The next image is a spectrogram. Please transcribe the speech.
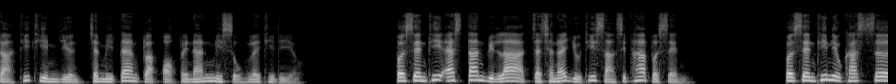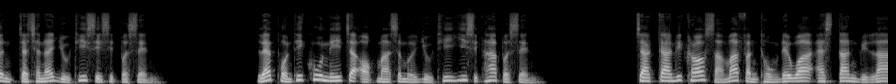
กาสที่ทีมเยือนจะมีแต้มกลับออกไปนั้นมีสูงเลยทีเดียว เปอร์เซ็นต์ที่แอสตันวิลล่าจะชนะอยู่ที่ 35%เปอร์เซ็นต์ เปอร์เซ็นต์ที่นิวคาสเซิลจะชนะอยู่ที่ 40%และผลที่คู่นี้จะออกมาเสมออยู่ที่ 25%จากการวิเคราะห์สามารถฟันธงได้ว่าแอสตันวิลล่า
